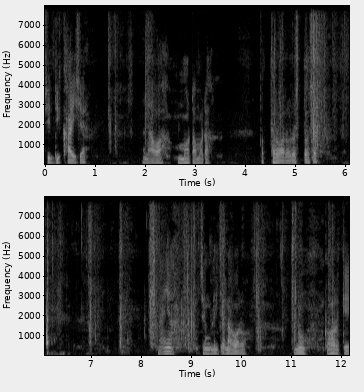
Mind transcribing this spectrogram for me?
સીધી ખાય છે. અને આવા મોટા મોટા પથ્થરવાળો રસ્તો છે. અહીંયા જંગલી જનાવરોનું ઘર કે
